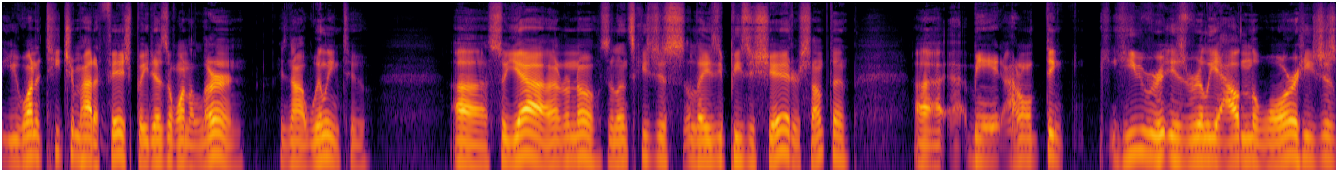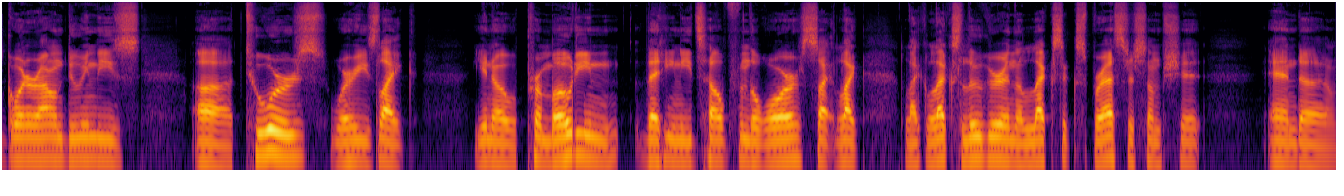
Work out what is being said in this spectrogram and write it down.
you want to teach him how to fish, but he doesn't want to learn. He's not willing to. Uh, so yeah, I don't know. Zelensky's just a lazy piece of shit or something. Uh, I mean, I don't think he re- is really out in the war. He's just going around doing these uh tours where he's like, you know, promoting that he needs help from the war, so, like like Lex Luger and the Lex Express or some shit, and uh,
